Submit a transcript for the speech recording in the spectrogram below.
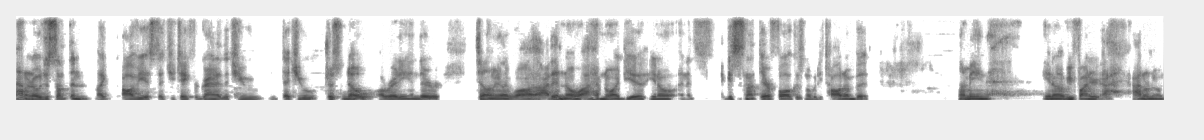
I don't know, just something like obvious that you take for granted that you that you just know already, and they're telling me like, well, I didn't know, I have no idea, you know, and it's I guess it's not their fault because nobody taught them, but I mean, you know, if you find your, I don't know,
